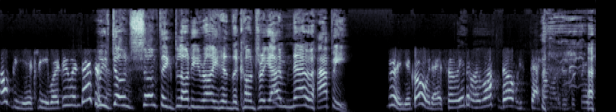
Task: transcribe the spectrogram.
obviously we're doing better. We've done something bloody right in the country. I'm now happy. There you go now. So, you know, it wasn't always better. On the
